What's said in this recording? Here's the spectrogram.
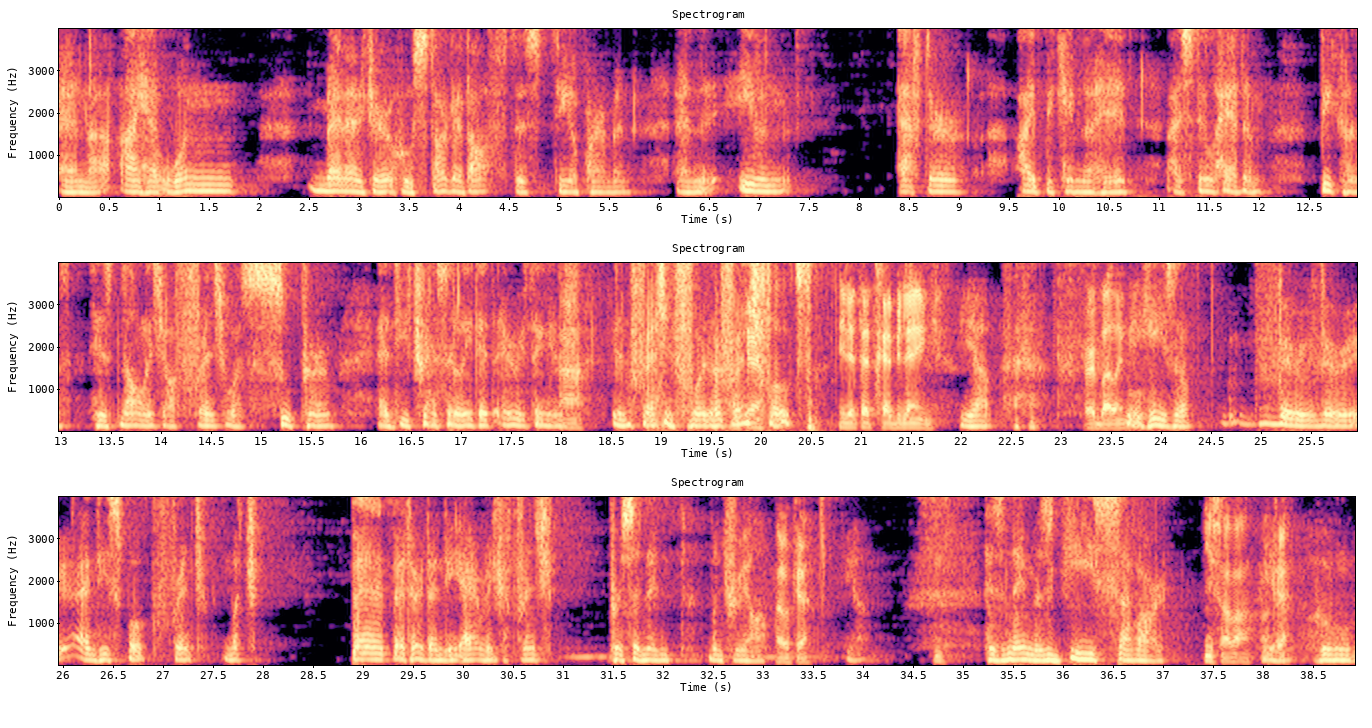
and uh, I had one manager who started off this department, and even after I became the head, I still had him because his knowledge of French was superb, and he translated everything in, ah. in French for the French Okay. folks. Il était très bilingue, Yeah. very bilingual. He's a very, very, and he spoke French much be- better than the average French person in Montreal. Okay. Yeah. His name is Guy Savard, Guy Savard. Okay. yeah, whom,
